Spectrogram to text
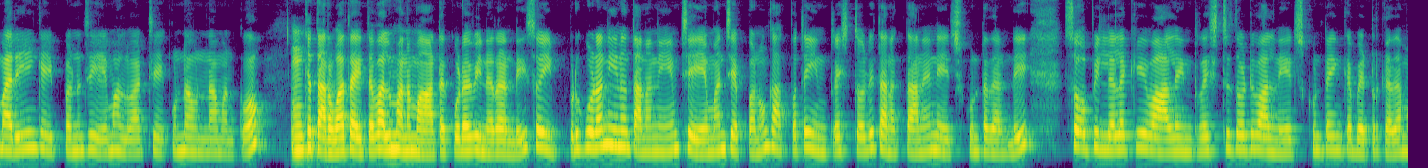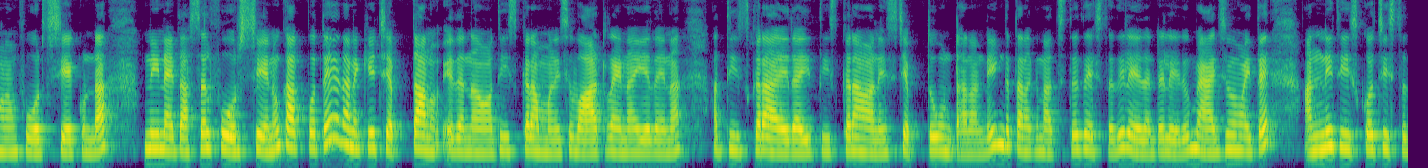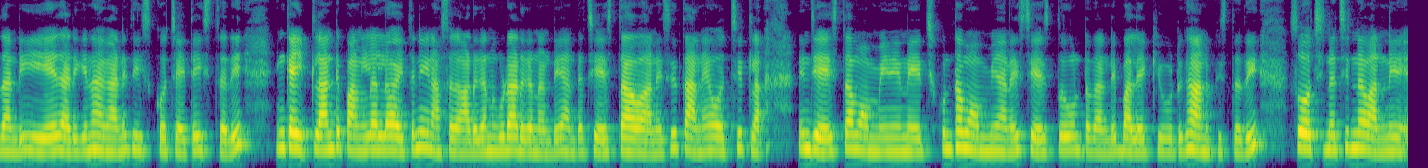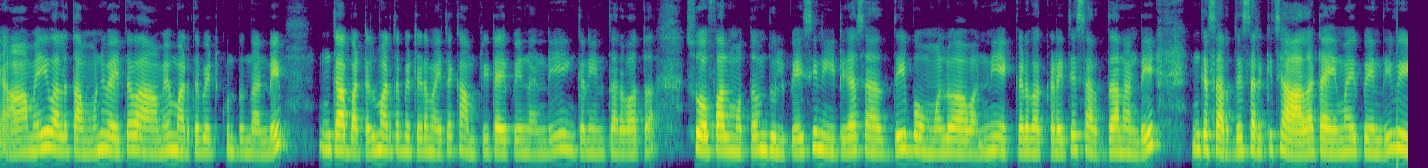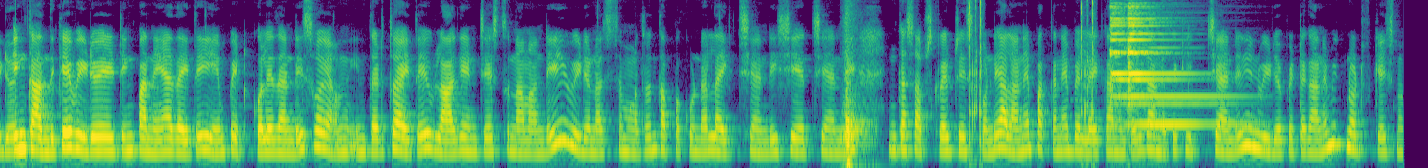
మరి ఇంకా ఇప్పటి నుంచి ఏం అలవాటు చేయకుండా ఉన్నామనుకో ఇంకా తర్వాత అయితే వాళ్ళు మన మాట కూడా వినరండి. సో, ఇప్పుడు కూడా నేను తనని ఏం చేయమని చెప్పను. కాకపోతే ఇంట్రెస్ట్ తోటి తనకు తానే నేర్చుకుంటదండి. సో, పిల్లలకి వాళ్ళ ఇంట్రెస్ట్ తోటి వాళ్ళు నేర్చుకుంటే ఇంకా బెటర్ కదా! మనం ఫోర్స్ చేయకుండా. నేనైతే అస్సలు ఫోర్స్ చేయను. కాకపోతే తనకి చెప్తాను. ఏదైనా తీసుకురమ్మనేసి వాటర్ అయినా, ఏదైనా అది తీసుకురా ఐరా ఇది తీసుకురా అనేసి చెప్తూ ఉంటానండి. ఇంక తనకు నచ్చితే తెస్తుంది లేదంటే లేదు. మ్యాక్సిమం అయితే అన్నీ తీసుకొచ్చి ఇస్తుందండి ఏది అడిగినా కానీ తీసుకొచ్చి అయితే ఇస్తుంది ఇంకా ఇట్లాంటి పనులలో అయితే నేను అసలు అడగను కూడా అడగనండి. అంటే చేస్తావా అనేసి తనే వచ్చి ఇట్లా నేను చేస్తా మమ్మీ, నేను నేర్చుకుంటా మమ్మీ అనేసి చేస్తూ ఉంటదండి. భలే క్యూట్‌గా అనిపిస్తుంది సో, చిన్న చిన్నవన్నీ ఆమె వాళ్ళ తమ్మునివైతే ఆమె మడత పెట్టుకుంటుందండి. ఇంకా బట్టలు మడత పెట్టడం అయితే కంప్లీట్ అయిపోయిందండి. ఇంకా నేను తర్వాత సోఫాలు మొత్తం దులిపేసి నీట్‌గా సర్ది బొమ్మలు అవన్నీ ఎక్కడవక్కడైతే సర్దానండి. ఇంకా సర్దేసరికి చాలా టైం అయిపోయింది. వీడియో ఇంకా అందుకే వీడియో ఎడిటింగ్ పని అదైతే ఏం పెట్టుకోలేదండి. సో, ఇంతటితో అయితే వ్లాగ్ ఎండ్ చేస్తున్నానండి. వీడియో నచ్చితే మాత్రం తప్పకుండా లైక్ చేయండి, షేర్ చేయండి, ఇంకా సబ్స్క్రైబ్ చేసుకోండి. అలానే పక్కనే బెల్ ఐకాన్ ఉంటుంది దాన్ని అయితే క్లిక్ చేయండి. నేను వీడియో పెట్టగానే మీకు నోటిఫికేషన్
